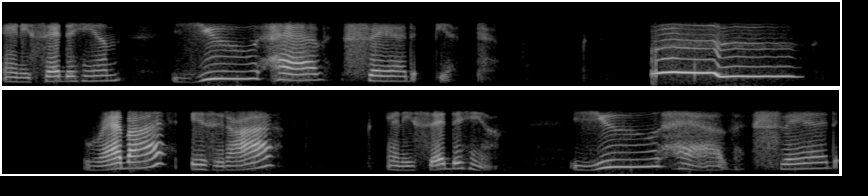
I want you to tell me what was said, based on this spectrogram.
And he said to him, You have said it. Ooh. Rabbi, is it I? And he said to him, You have said it.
